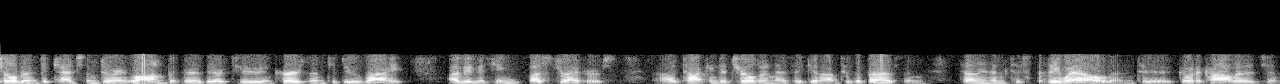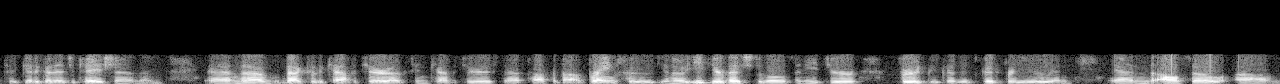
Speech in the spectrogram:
children to catch them doing wrong, but they're there to encourage them to do right. I've even seen bus drivers uh, talking to children as they get onto the bus and telling them to study well and to go to college and to get a good education and and uh, back to the cafeteria, I've seen cafeteria staff talk about brain food. You know, eat your vegetables and eat your food because it's good for you. And and also, um,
